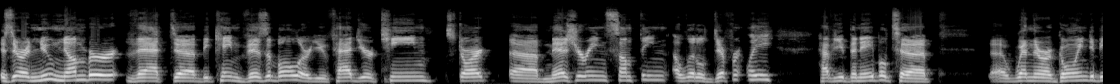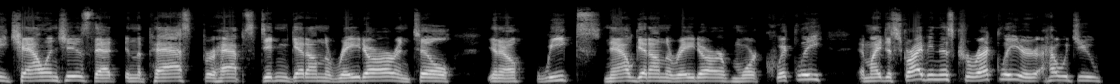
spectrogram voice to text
is there a new number that uh, became visible, or you've had your team start uh, measuring something a little differently? Have you been able to uh, when there are going to be challenges that in the past perhaps didn't get on the radar until you know weeks now get on the radar more quickly. Am i describing this correctly or how would you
